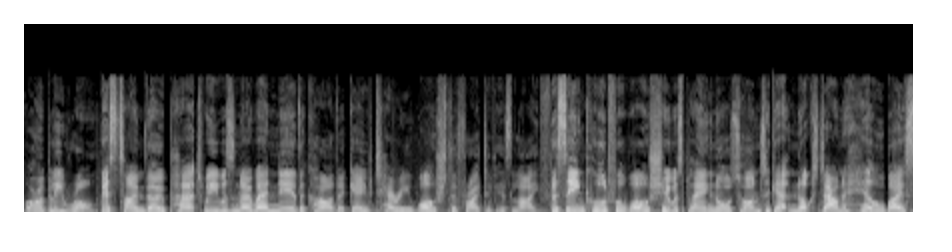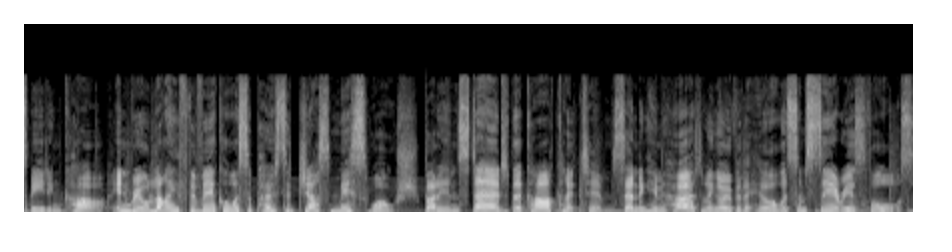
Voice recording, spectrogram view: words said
horribly wrong. This time though, Pertwee was nowhere near the car that gave Terry Walsh the fright of his life. The scene called for Walsh, who was playing an Auton, to get knocked down a hill by a speeding car. In real life, the vehicle was supposed to just miss Walsh, but instead, the car clipped him, sending sending him hurtling over the hill with some serious force.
